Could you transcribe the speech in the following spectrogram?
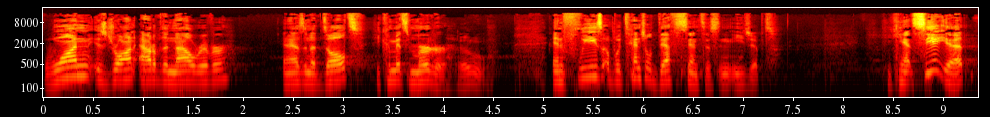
One is drawn out of the Nile River, and as an adult, he commits murder Ooh, and flees a potential death sentence in Egypt. He can't see it yet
